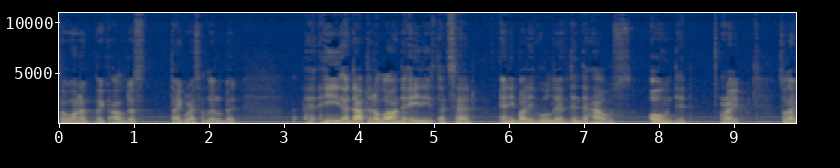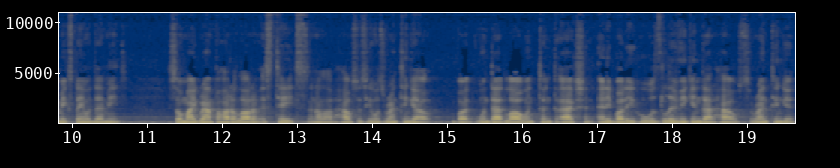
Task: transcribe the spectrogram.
So one of like I'll just digress a little bit. He adopted a law in the 80s that said anybody who lived in the house owned it, right? So let me explain what that means. So my grandpa had a lot of estates and a lot of houses he was renting out. But when that law went into action, anybody who was living in that house, renting it,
